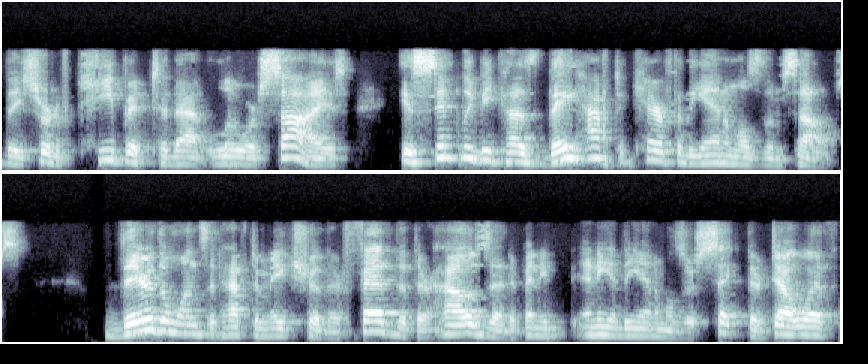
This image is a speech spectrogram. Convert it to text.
they sort of keep it to that lower size is simply because they have to care for the animals themselves. They're the ones that have to make sure they're fed, that they're housed, that if any any of the animals are sick, they're dealt with,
